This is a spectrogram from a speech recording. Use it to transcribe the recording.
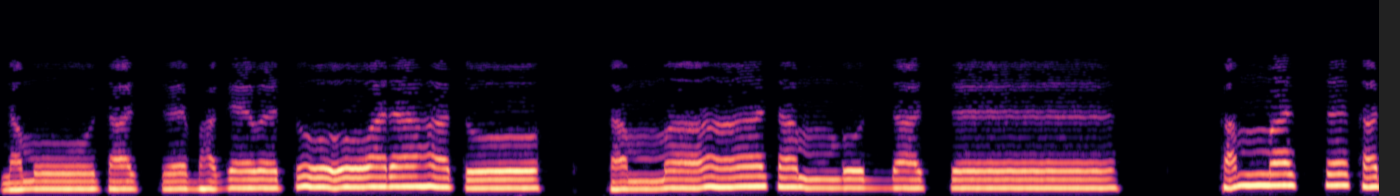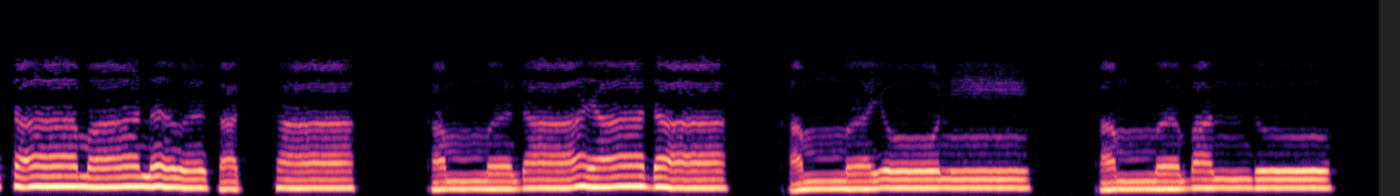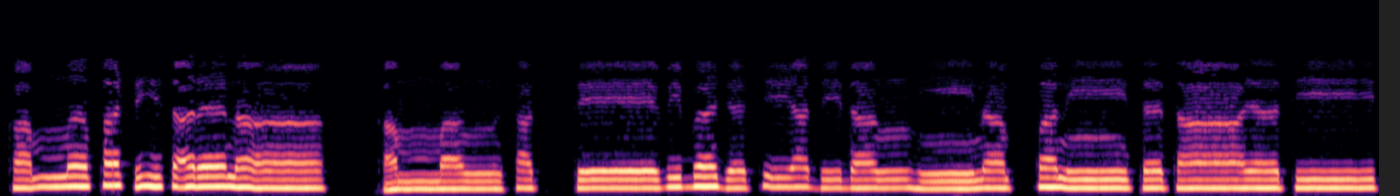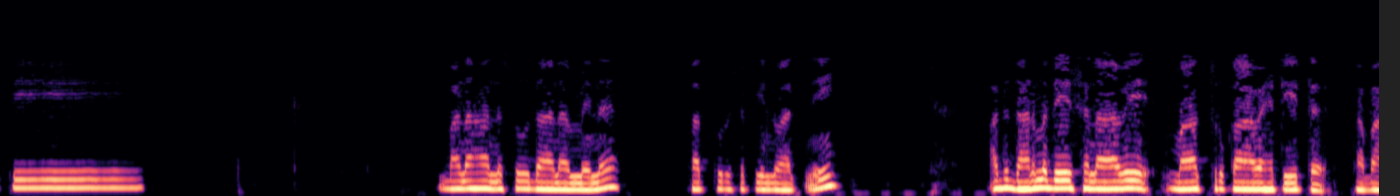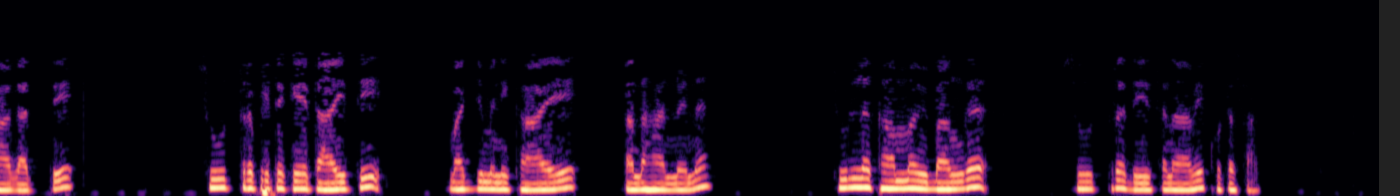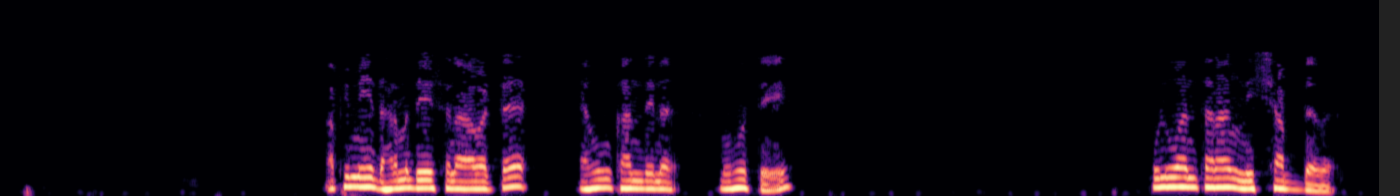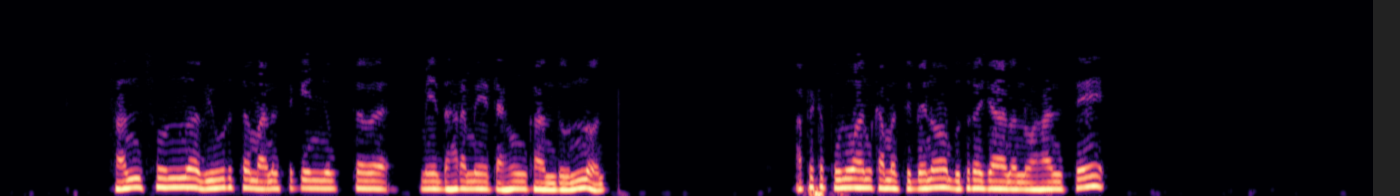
නමෝ තස්ස භගවතු අරහතෝ සම්මා සම්බුද්දස්ස කම්මස්ස කතා මානව සත්තා කම්මදායාදා කම්මයෝනි කම්මබන්දු කම්මපටිසරණා කම්මං සත්තේ විභජති අදිදං හීනප්පනීතතායති බණහන සූදානම් වෙන සත්පුරුෂ පින්වත්නි අද ධර්ම දේශනාවේ මාතෘකාව හැටියට තබා ගත්තේ සූත්‍ර පිටකයට අයිති මජ්ක්‍ධිම නිකායේ සඳහන් වෙන චුල්ල කම්ම විභංග සූත්‍ර දේශනාවේ කොටසක්. අපි මේ ධර්ම දේශනාවට ඇහුම්කන් දෙන මොහොතේ පුළුවන් තරම් නිශ්ශබ්දව සංසුන්ව විවෘත මනසකින් යුක්තව මේ ධර්මයට ඇහුම්කන් දුන්නොත් අපිට පුළුවන්කම තිබෙනවා බුදුරජාණන් වහන්සේ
